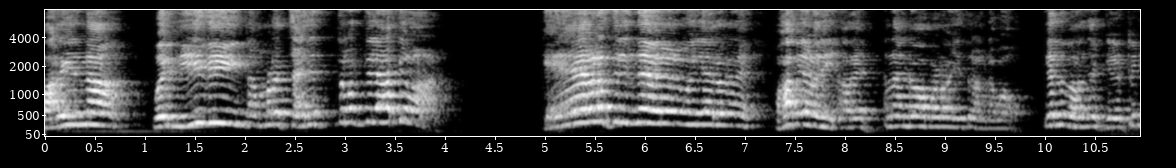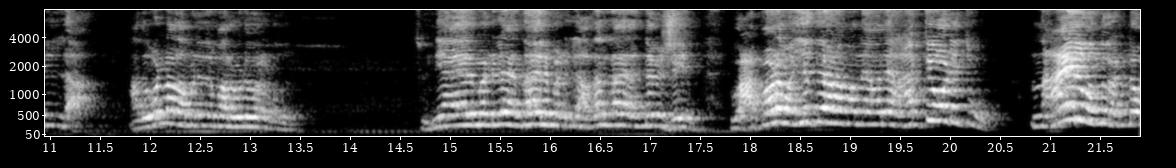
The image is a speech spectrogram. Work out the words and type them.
പറയുന്ന ഒരു രീതി നമ്മുടെ ചരിത്രത്തിൽ ചരിത്രത്തിലാദ്യമാണ് കേരളത്തിൽ ഇന്നേ വരെ ഒരു മൊയ്ലിയാർ അങ്ങനെ ഭാവിയാണ് നീ. അതെ എന്നാ എന്റെ വൈകിട്ട് കണ്ടപ്പോ എന്ന് പറഞ്ഞ് കേട്ടിട്ടില്ല. അതുകൊണ്ടാണ് നമ്മളിതിന് മറുപടി പറയുന്നത് സുന്നി ആയാലും വേണ്ടില്ല എന്തായാലും വേണ്ടില്ല അതല്ല എന്റെ വിഷയം. വാപ്പാടെ മയ്യത്ത് കാണാൻ വന്ന അവനെ ആട്ടി ഓടിച്ചു. നായർ വന്ന് കണ്ടോ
